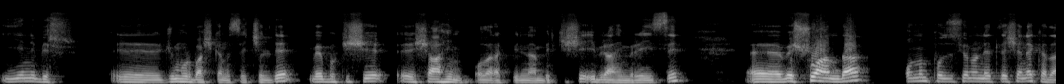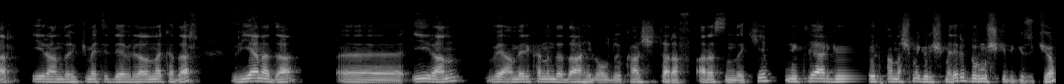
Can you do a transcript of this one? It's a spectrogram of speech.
yeni bir e, cumhurbaşkanı seçildi ve bu kişi e, Şahin olarak bilinen bir kişi İbrahim Reisi e, ve şu anda onun pozisyonu netleşene kadar, İran'da hükümeti devralana kadar Viyana'da e, İran ve Amerika'nın da dahil olduğu karşı taraf arasındaki nükleer gör, anlaşma görüşmeleri durmuş gibi gözüküyor.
